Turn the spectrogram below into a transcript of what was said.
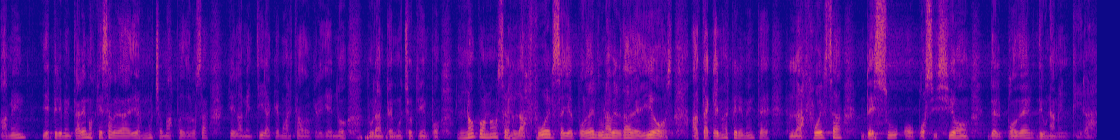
Amén. Y experimentaremos que esa verdad de Dios es mucho más poderosa que la mentira que hemos estado creyendo durante mucho tiempo. No conoces la fuerza y el poder de una verdad de Dios hasta que no experimentes la fuerza de su oposición, del poder de una mentira.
